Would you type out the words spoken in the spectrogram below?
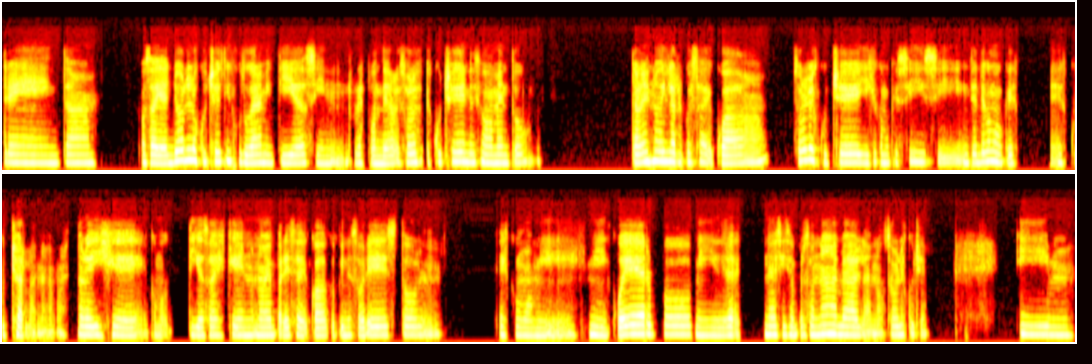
30. O sea, ya yo lo escuché sin juzgar a mi tía, sin responderle, solo escuché en ese momento, tal vez no di la respuesta adecuada, solo lo escuché y dije como que sí, sí, intenté como que escucharla nada más. No le dije como, tía, ¿sabes qué? No, me parece adecuado que opines sobre esto, es como mi, mi cuerpo, mi, una decisión personal, bla, bla, no, solo lo escuché. Y mm,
